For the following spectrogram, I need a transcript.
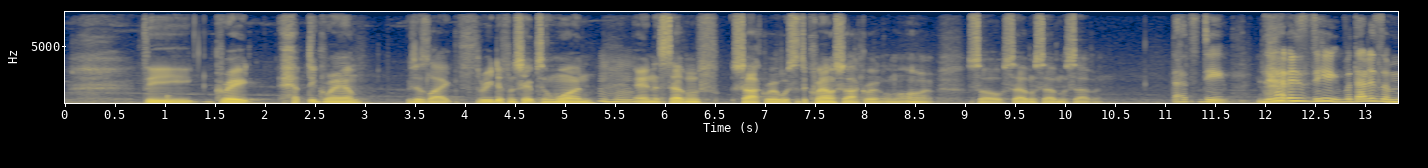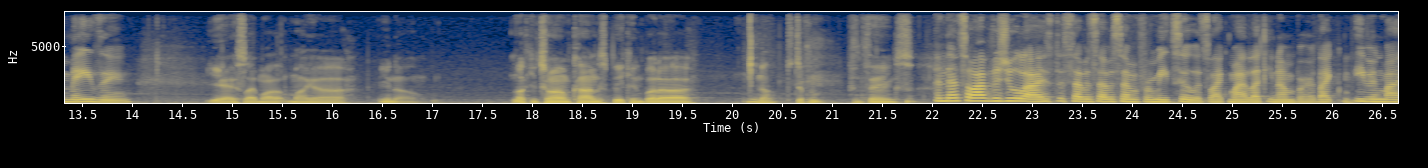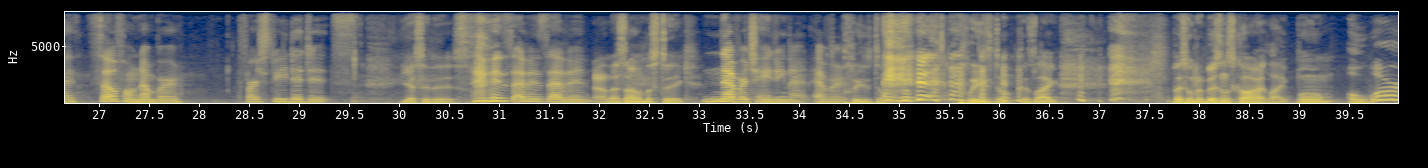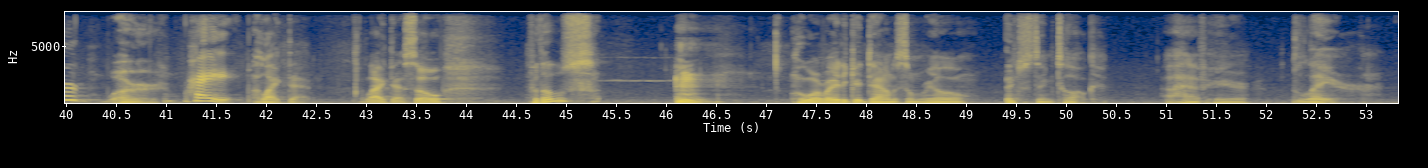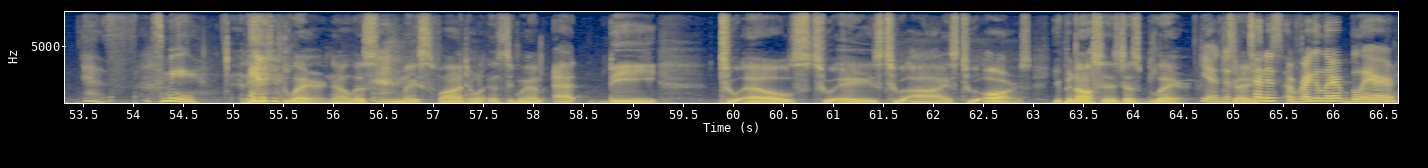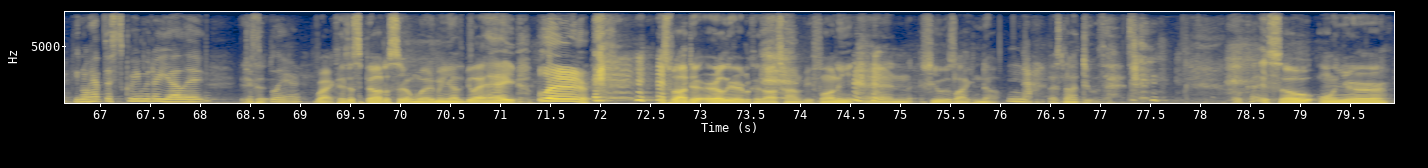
the great heptagram, which is like three different shapes in one, and the seventh chakra, which is the crown chakra on my arm. So seven, seven, seven. That's deep. Yeah. That is deep, but that is amazing. Yeah, it's like my my uh, you know, lucky charm kind of speaking, but uh, you know, it's different different things. And that's how I visualize the 777 for me too. It's like my lucky number. Like even my cell phone number, first three digits, Yes, it is. 777. Uh, that's not a mistake. Never changing that ever. Please don't. Please don't. Because, like, especially on a business card, like, boom, a word, word. Right. I like that. I like that. So, for those who are ready to get down to some real interesting talk, I have here Blair. Yes. It's me. Her name is Blair. Now, listen, you may find her on Instagram at B, two L's, two A's, two I's, two R's. You pronounce it as just Blair. Yeah, just okay? pretend it's a regular Blair. You don't have to scream it or yell it. Just Blair. Right, because it's spelled a certain way. I mean, you have to be like, hey, Blair. That's what I did earlier because I was trying to be funny. And she was like, no, Nah. let's not do that. okay, so on your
